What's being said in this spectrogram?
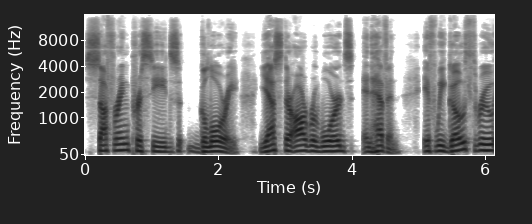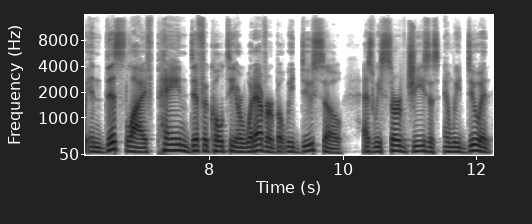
Suffering precedes glory. Yes, there are rewards in heaven, if we go through in this life pain, difficulty, or whatever, but we do so as we serve Jesus and we do it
